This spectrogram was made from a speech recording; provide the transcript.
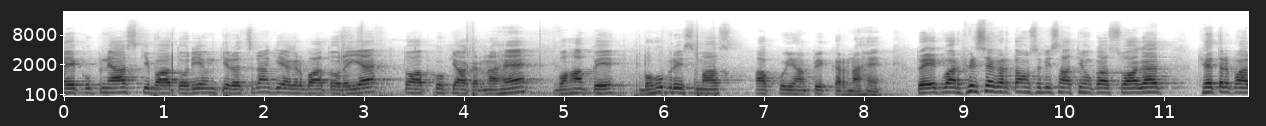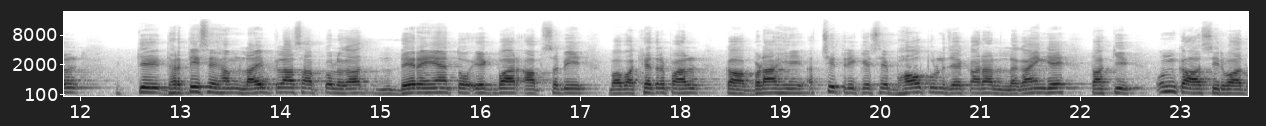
एक उपन्यास की बात हो रही है, उनकी रचना की अगर बात हो रही है तो आपको क्या करना है? वहाँ पे बहुब्री समास आपको यहाँ पे करना है। तो एक बार फिर से करता हूँ सभी साथियों का स्वागत। क्षेत्रपाल की धरती से हम लाइव क्लास आपको लगा दे रहे हैं तो एक बार आप सभी बाबा क्षेत्रपाल का बड़ा ही अच्छी तरीके से भावपूर्ण जयकारा लगाएँगे ताकि उनका आशीर्वाद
